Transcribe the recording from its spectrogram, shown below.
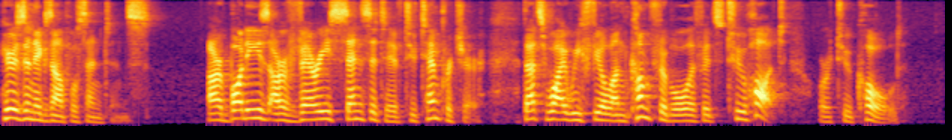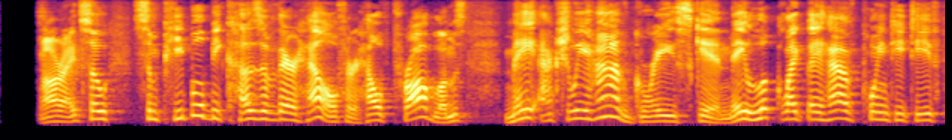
Here's an example sentence Our bodies are very sensitive to temperature. That's why we feel uncomfortable if it's too hot or too cold. All right, so some people, because of their health or health problems, may actually have gray skin, may look like they have pointy teeth,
